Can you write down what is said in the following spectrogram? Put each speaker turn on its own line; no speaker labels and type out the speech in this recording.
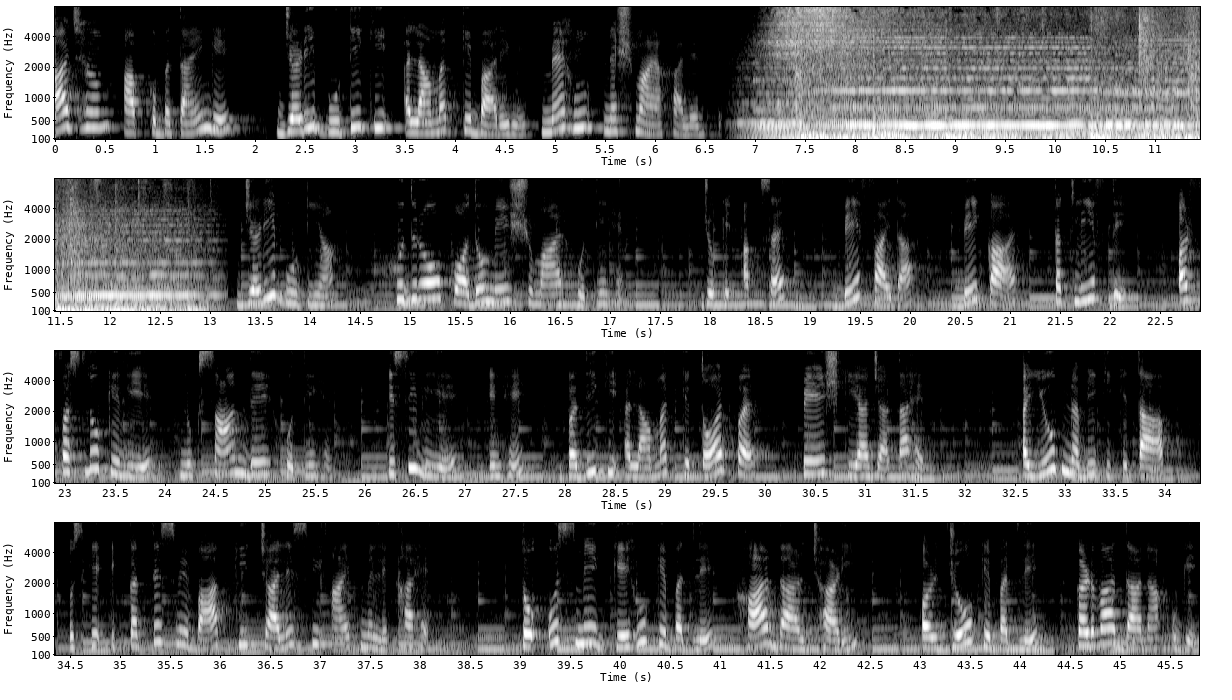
आज हम आपको बताएँगे जड़ी बूटी की अलामत के बारे में। मैं हूँ नशमाया खालिद। जड़ी बूटियाँ खुदरो पौधों में शुमार होती हैं, जो कि अक्सर बेफायदा, बेकार, तकलीफ़ दे और फ़सलों के लिए नुकसानदेह होती हैं। इसीलिए इन्हें बदी की अलामत के तौर पर पेश किया जाता है। अयूब नबी की किताब उसके 31वें बाप की 40वीं आयत में लिखा है तो उसमें गेहूँ के बदले खारदार झाड़ी और जौ के बदले कड़वा दाना उगे।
